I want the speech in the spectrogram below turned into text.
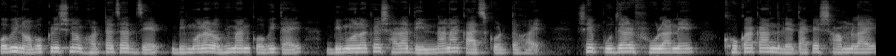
কবি নবকৃষ্ণ ভট্টাচার্যের বিমলার অভিমান কবিতায় বিমলাকে সারাদিন নানা কাজ করতে হয়। সে পূজার ফুল আনে, খোকা কাঁদলে তাকে সামলায়,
